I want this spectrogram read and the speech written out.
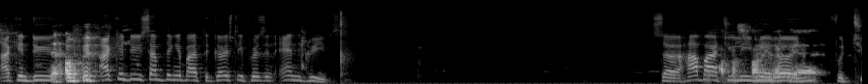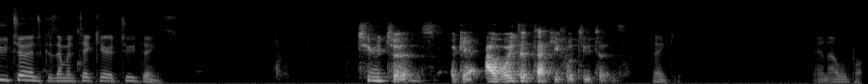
I can do I would. I can do something about the ghostly prison and the Greaves. So how about you leave me out, alone yeah. for two turns because I'm going to take care of two things. Two turns. Okay, I won't attack you for two turns. Thank you. And I will pass.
